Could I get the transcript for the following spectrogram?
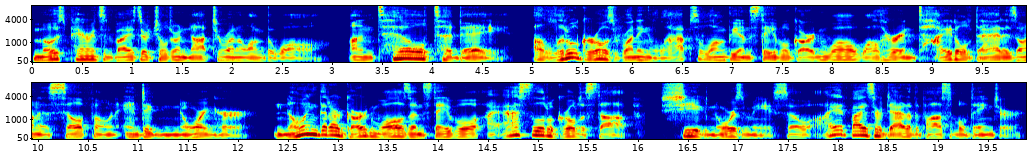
Most parents advise their children not to run along the wall. Until today. A little girl is running laps along the unstable garden wall while her entitled dad is on his cell phone and ignoring her. Knowing that our garden wall is unstable, I ask the little girl to stop. She ignores me, so I advise her dad of the possible danger.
